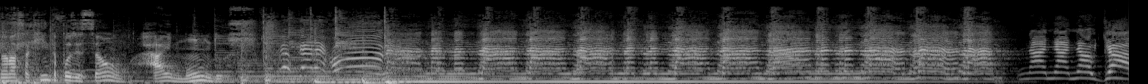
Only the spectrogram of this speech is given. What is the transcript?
Na nossa quinta posição, Raimundos. Eu quero é rock! Na, na, na, o diabo!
